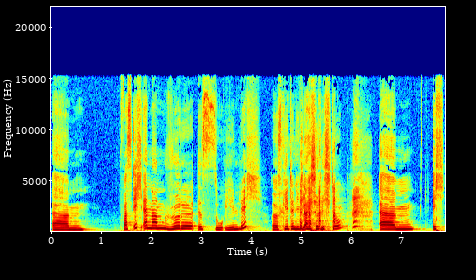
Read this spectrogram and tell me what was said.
Ähm, was ich ändern würde, ist so ähnlich. Äh, Es geht in die gleiche Richtung. Ähm, ich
